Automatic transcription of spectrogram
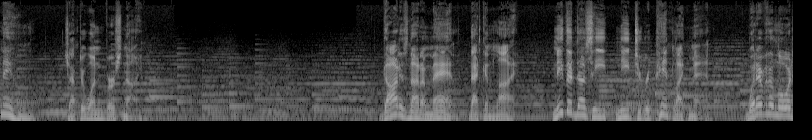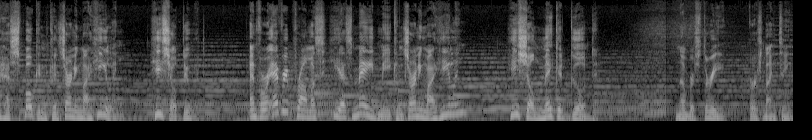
Nahum chapter 1 verse 9. God is not a man that can lie, neither does he need to repent like man. Whatever the Lord has spoken concerning my healing, he shall do it. And for every promise he has made me concerning my healing, he shall make it good. Numbers 3 verse 19.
